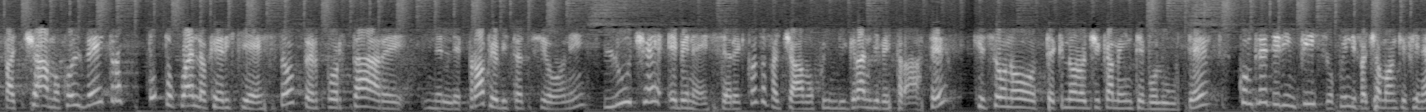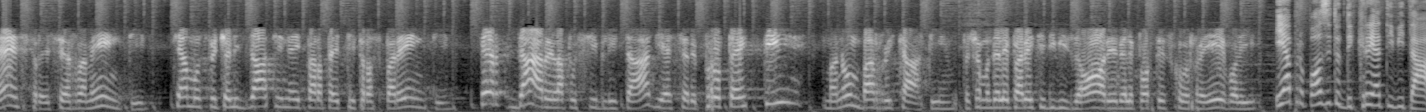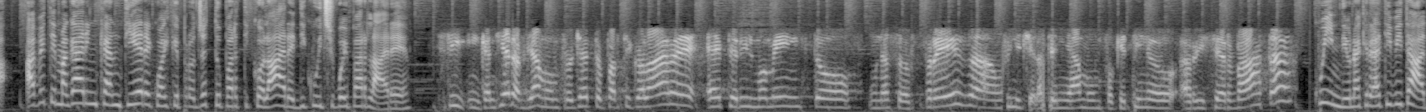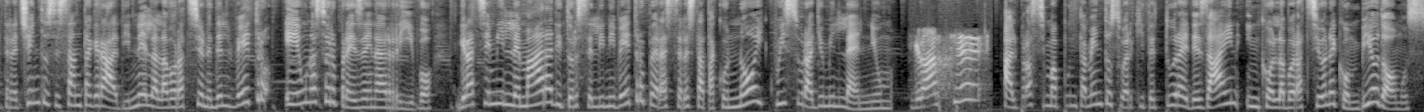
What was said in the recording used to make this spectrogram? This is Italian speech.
facciamo col vetro tutto quello che è richiesto per portare nelle proprie abitazioni luce e benessere. Cosa facciamo quindi? Grandi vetrate che sono tecnologicamente evolute, complete di infisso, quindi facciamo anche finestre, serramenti, siamo specializzati nei parapetti trasparenti per dare la possibilità di essere protetti ma non barricati. Facciamo delle pareti divisorie, delle porte scorrevoli. E a proposito di creatività, avete magari in cantiere qualche progetto particolare di cui ci vuoi parlare? Sì, in cantiere abbiamo un progetto particolare, è per il momento una sorpresa, quindi ce la teniamo un pochettino riservata. Quindi una creatività a 360 gradi nella lavorazione del vetro e una sorpresa in arrivo. Grazie mille Mara di Torsellini Vetro per essere stata con noi qui su Radio Millennium. Grazie. Al prossimo appuntamento su architettura e design in collaborazione con Biodomus.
